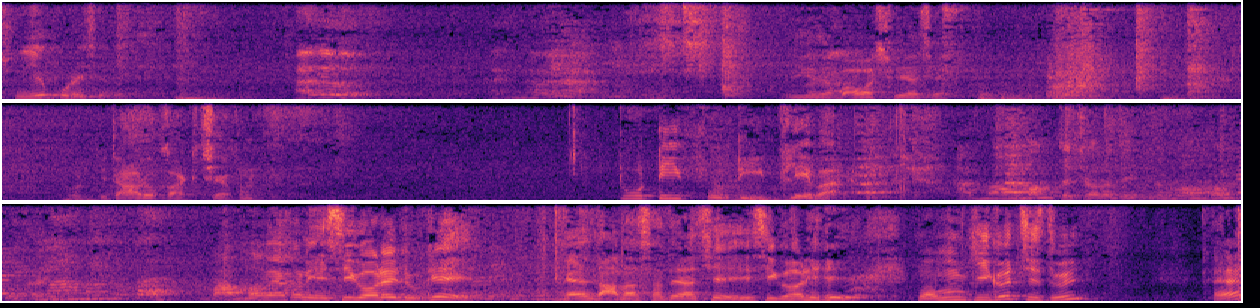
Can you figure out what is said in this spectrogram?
শুয়ে পড়েছে তো। এদিকে বাবা শুয়ে আছে। অর্পিতা আরও কাটছে এখন। টুটি ফুটি ফ্লেভার। আর মাম্মাম তো চলো দেখবে মাম্মাম কোথায়? মাম্মাম এখন এসি ঘরে ঢুকে। কেন দাদার সাথে আছে এসি ঘরে। মাম্মাম কি করছিস তুই? হ্যাঁ?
